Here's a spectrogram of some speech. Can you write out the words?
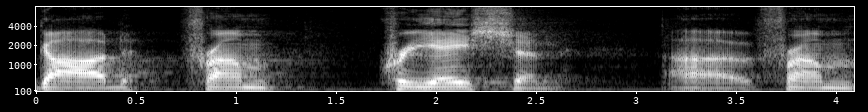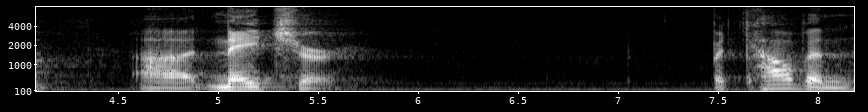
God from creation, uh, from uh, nature. But Calvin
